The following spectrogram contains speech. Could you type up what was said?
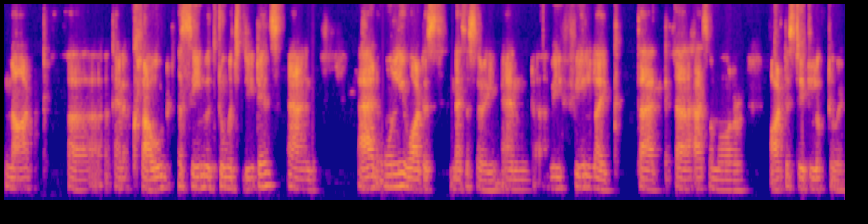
not uh, kind of crowd a scene with too much details. And add only what is necessary. And uh, we feel like that uh, has a more artistic look to it.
